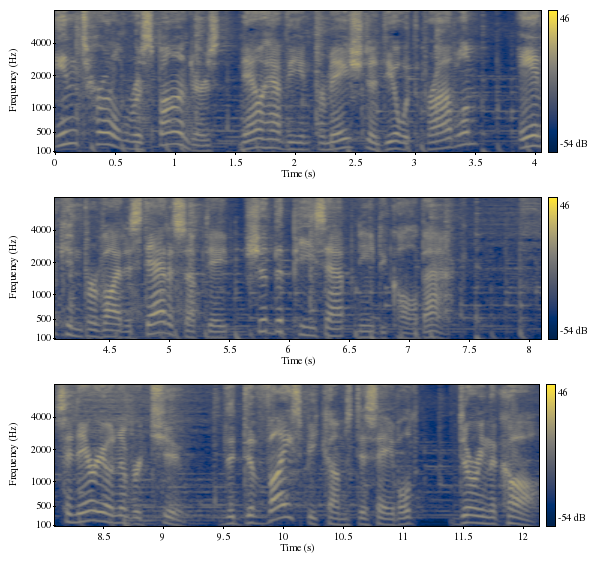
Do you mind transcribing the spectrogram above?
internal responders now have the information to deal with the problem and can provide a status update should the PSAP need to call back. Scenario number two the device becomes disabled during the call.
